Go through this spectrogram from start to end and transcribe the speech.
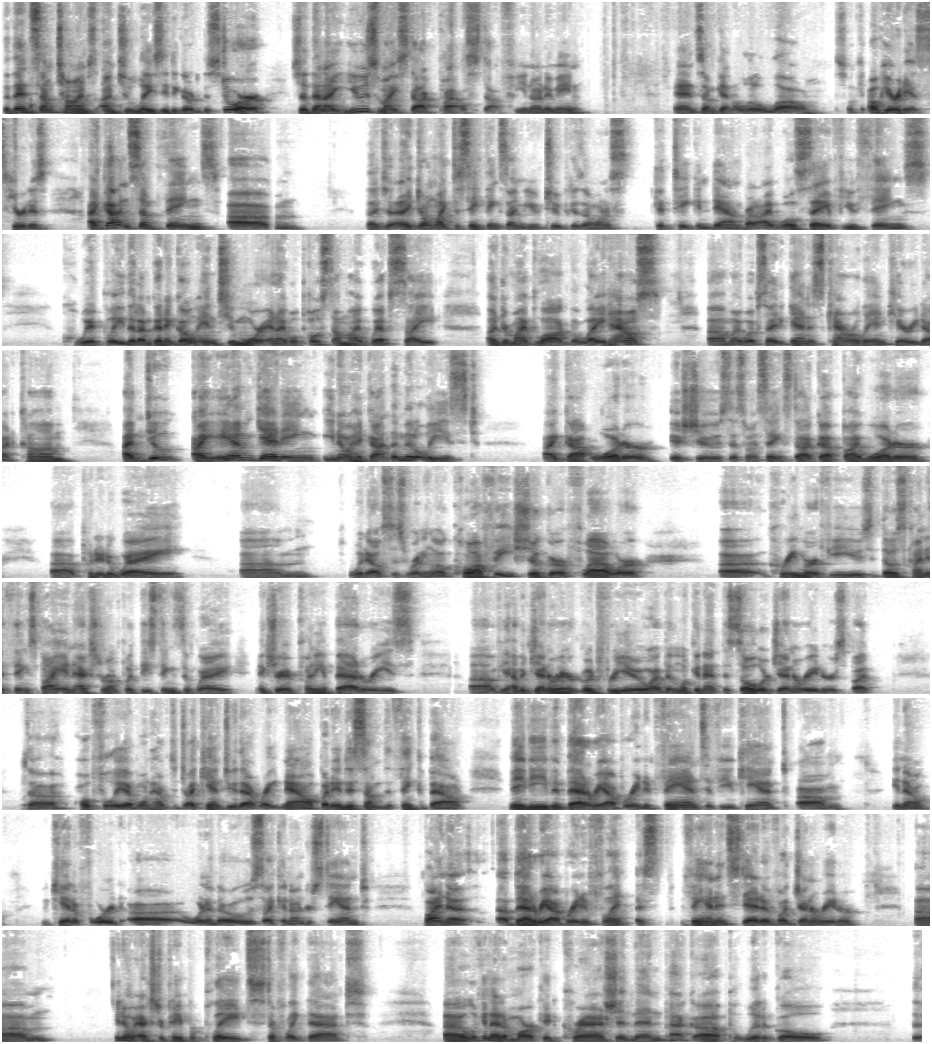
But then sometimes I'm too lazy to go to the store. So then I use my stockpile stuff. You know what I mean? And so I'm getting a little low. So, oh, here it is. Here it is. I've gotten some things. Um, that I don't like to say things on YouTube because I want to get taken down, but I will say a few things quickly that I'm going to go into more, and I will post on my website under my blog, The Lighthouse. Uh, my website again is carolancarey.com. I do, I am getting, you know, I had gotten the Middle East. I got water issues. That's what I'm saying. Stock up, buy water, uh, put it away. Um, what else is running low? Coffee, sugar, flour, uh, creamer if you use those kind of things. Buy an extra one, put these things away. Make sure you have plenty of batteries. Uh, if you have a generator, good for you. I've been looking at the solar generators, but uh, hopefully I won't have to. I can't do that right now, but it is something to think about. Maybe even battery operated fans if you can't, um, you know, we can't afford uh, one of those. I can understand buying a, a battery operated fan instead of a generator um, you know, extra paper plates, stuff like that. Uh, looking at a market crash and then back up, political uh,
